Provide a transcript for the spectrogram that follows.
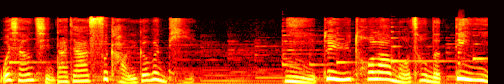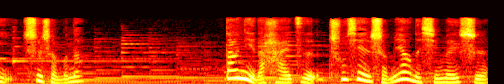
我想请大家思考一个问题：你对于拖拉磨蹭的定义是什么呢？当你的孩子出现什么样的行为时，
